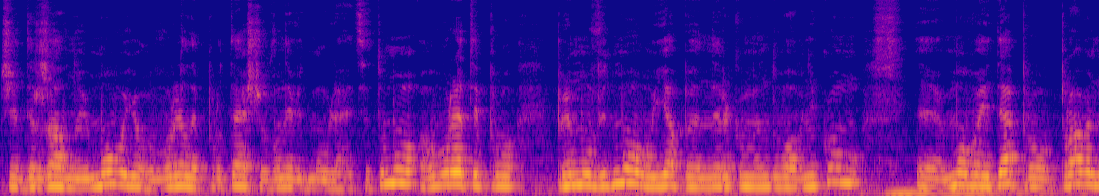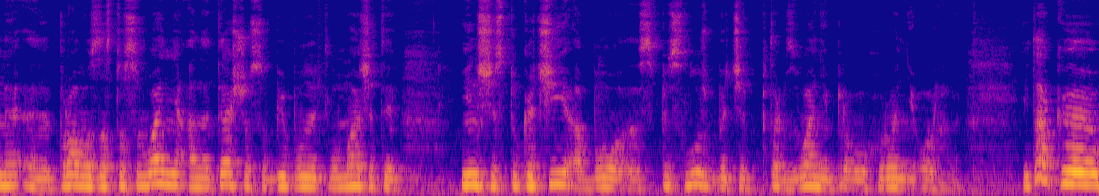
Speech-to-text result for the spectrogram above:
чи державною мовою, говорили про те, що вони відмовляються. Тому говорити про пряму відмову я би не рекомендував нікому. Е, Мова йде про правильне е, право застосування, а не те, що собі будуть тлумачити інші стукачі або спецслужби чи так звані правоохоронні органи. І так, е,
